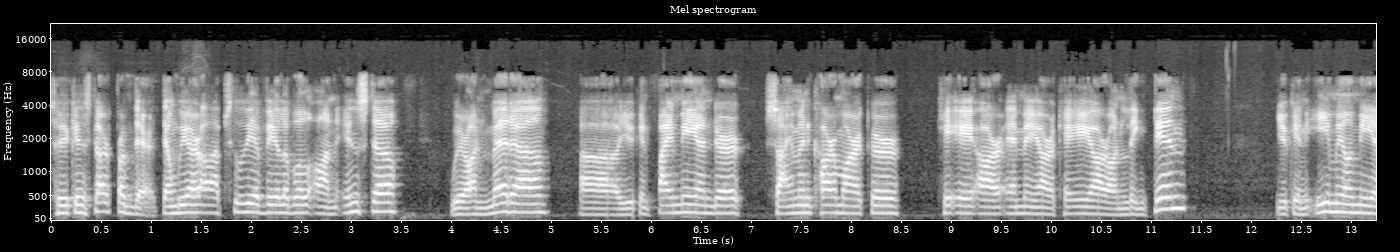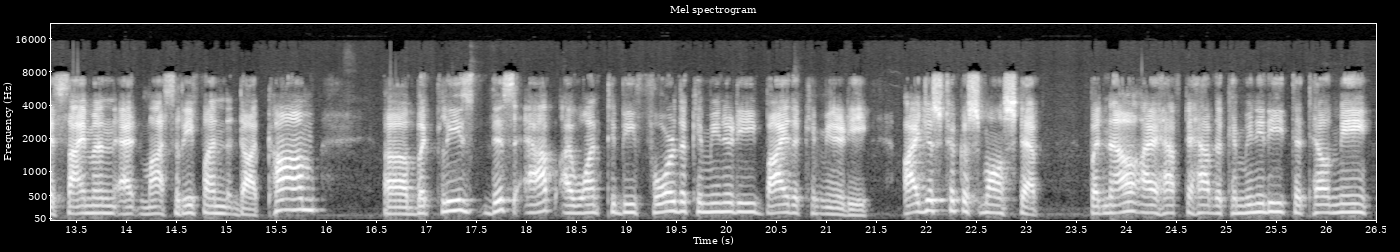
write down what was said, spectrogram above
So you can start from there. Then we are absolutely available on Insta, We're on Meta. Uh, you can find me under Simon Karmarkar, K A R M A R K A R on LinkedIn. You can email me at simon at masrefund.com. Uh, but please, this app, I want to be for the community, by the community. I just took a small step, but now I have to have the community to tell me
